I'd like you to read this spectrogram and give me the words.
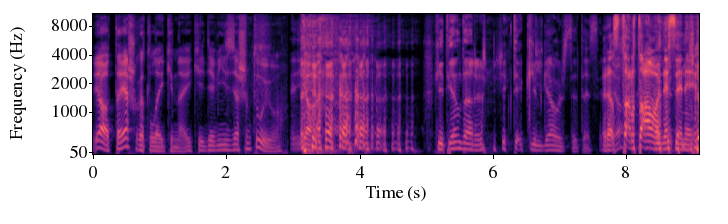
Jo, tai aišku, kad laikina iki 90-ųjų. Jo, Kitiems dar šiek tiek ilgiau užsitęsi. restartavo neseniai.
